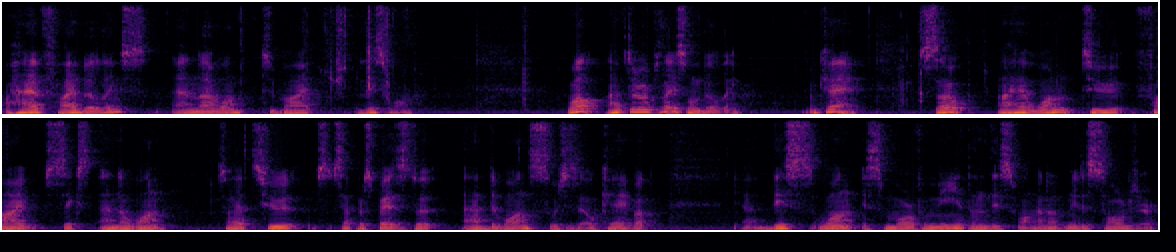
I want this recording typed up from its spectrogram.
I have five buildings and I want to buy this one. Well, I have to replace one building. Okay, so I have one, two, five, six, and a one. So I have two separate spaces to add the ones, which is okay, but yeah, this one is more for me than this one. I don't need a soldier.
